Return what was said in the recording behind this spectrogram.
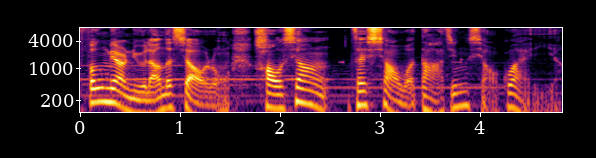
封面女郎的笑容好像在笑我大惊小怪一样。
